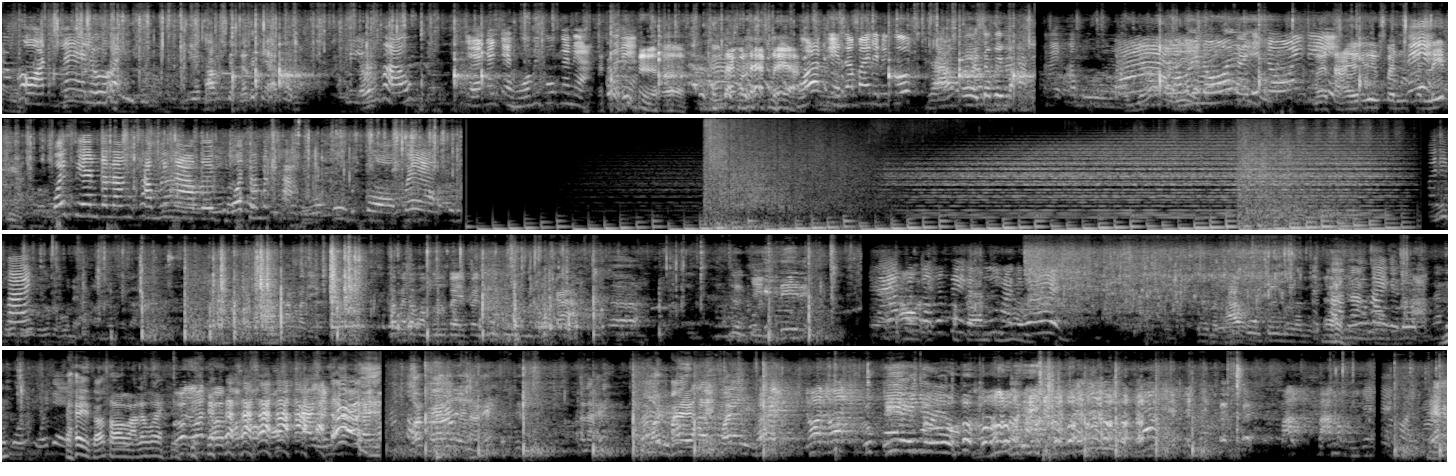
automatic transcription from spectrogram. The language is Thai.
ต้องถอดแน่เลยนี่ทำเสร็จแล้วก็แจกก่อนนี่ของเขาแจกไงแจกหัวพี่กุ๊กไงเนี่ยนี่เออผมได้คนแรกเลยอะหัวเกล็ดเอาไปเดี๋ยวพี่กุ๊กเออจะไปหมักใส่ขบูเราไม่น้อยใส่น้อยดิไม่ตายนี่เป็นเป็นลิตรโอ้ยเซียนกำลังทำไม่งามเลยผัวฉันมาถักหัวกุ้งไปกองแม่ เอาตัวเป็นตีกับซื้อมาจะเว้ยมะพร้าวปูซื้อมาแล้วนี่แต่ทาให้ไปโดนโดนหัวแดงเฮ้ยสอทอมาแล้วเว้ยเดี๋ยวเดี๋ยวเดี๋ยวเอาเอาเอาใครเอ็มได้อะไรร้อยแปดเลยไหนอันไหนร้อยแปดเลยร้อยยอดยอดลูกพี่อยู่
